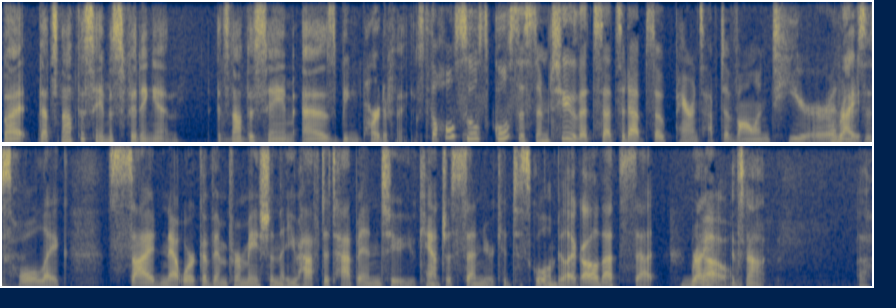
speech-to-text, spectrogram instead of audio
But that's not the same as fitting in. It's not the mm-hmm. same as being part of things. It's the whole school school system too that sets it up so parents have to volunteer and Right. there's this whole like side network of information that you have to tap into. You can't just send your kid to school and be like, "Oh, that's set." Right. No. It's not. oh,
